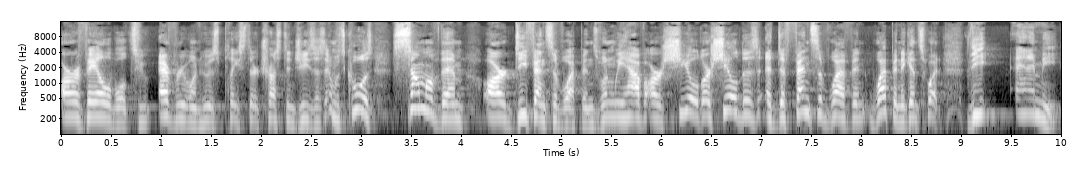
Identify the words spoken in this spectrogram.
are available to everyone who has placed their trust in Jesus. And what's cool is some of them are defensive weapons. When we have our shield, our shield is a defensive weapon, weapon against what? The enemy.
